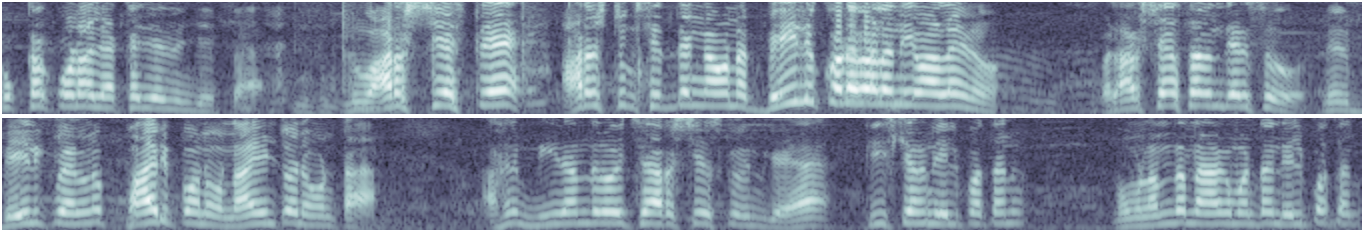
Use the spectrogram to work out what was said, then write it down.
కుక్క కూడా లెక్క చేయదని చెప్పా. నువ్వు అరెస్ట్ చేస్తే అరెస్టుకు సిద్ధంగా ఉన్న బెయిల్కి కూడా వెళ్ళని వాళ్ళను వాళ్ళు అరెస్ట్ చేస్తారని తెలుసు. నేను బెయిల్కి వెళ్ళను పారిపోను నా ఇంట్లోనే ఉంటా. అసలు మీరందరూ వచ్చి అరెస్ట్ చేసుకుంది తీసుకెళ్ళని వెళ్ళిపోతాను. మమ్మల్ని అందరూ నాగమంటాను వెళ్ళిపోతాను.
